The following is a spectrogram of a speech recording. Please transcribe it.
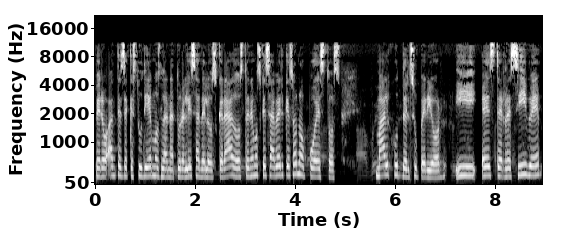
Pero antes de que estudiemos la naturaleza de los grados, tenemos que saber que son opuestos. Malhut del superior y este recibe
